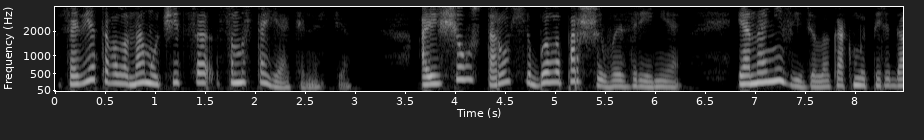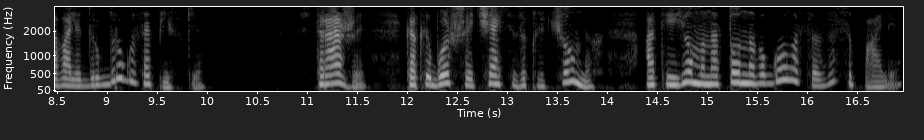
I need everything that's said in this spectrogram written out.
советовала нам учиться самостоятельности. А еще у старухи было паршивое зрение, и она не видела, как мы передавали друг другу записки. Стражи, как и большая часть заключенных, от ее монотонного голоса засыпали.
